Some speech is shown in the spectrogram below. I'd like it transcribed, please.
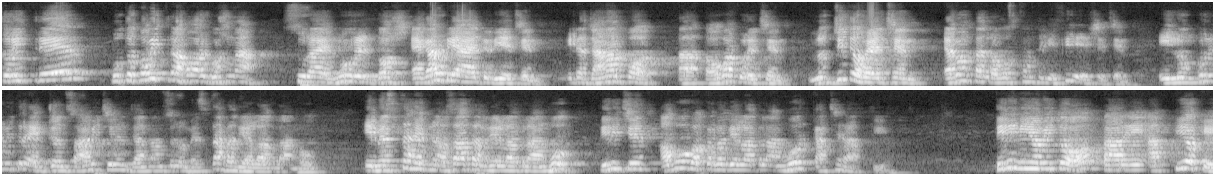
চরিত্রের পুত পবিত্র হওয়ার ঘোষণা সূরায়ে নূরের 10 11টি আয়াতে দিয়েছেন। এটা জানার পর তারা তওবা করেছেন, লজ্জিত হয়েছেন এবং তাদের অবস্থান থেকে ফিরে এসেছেন। এই লোকগুলোর ভিতরে একজন সাহাবী ছিলেন, যার নাম ছিল মেস্তাহ রাদিয়াল্লাহু তাআলা এই মেস্তাহ ইবনে আসাদ রাদিয়াল্লাহু তাআলা তিনি ছিলেন আবু বকর রাদিয়াল্লাহু তাআলা আনহুর কাছের আত্মীয়। তিনি নিয়মিত তার এই আত্মীয়কে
